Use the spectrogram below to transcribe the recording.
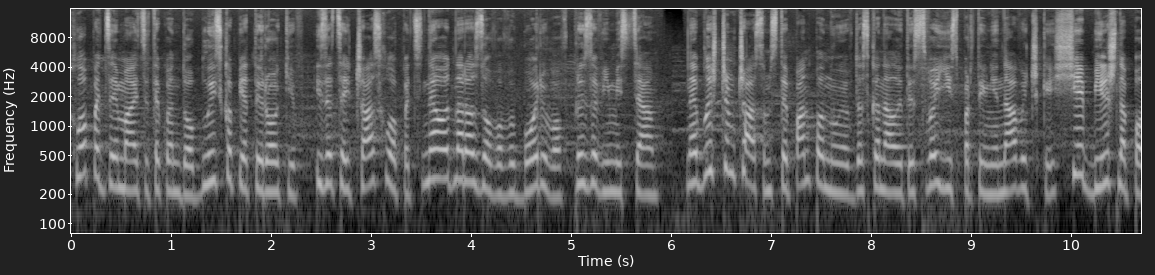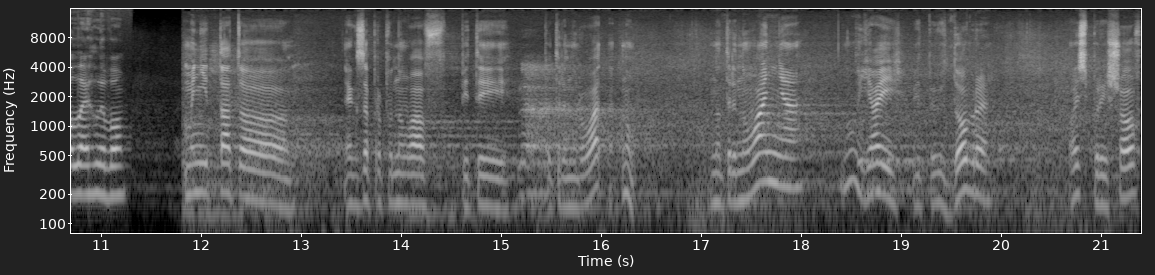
Хлопець займається теквондо близько п'яти років. І за цей час хлопець неодноразово виборював призові місця. Найближчим часом Степан планує вдосконалити свої спортивні навички ще більш наполегливо. Мені тато як запропонував піти потренувати, ну, на тренування. Ну, я й відповів добре. Ось прийшов,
